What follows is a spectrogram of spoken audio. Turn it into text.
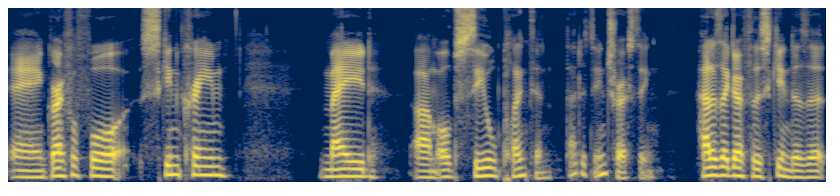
and grateful for skin cream made um, of seal plankton. That is interesting. How does that go for the skin? Does it?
